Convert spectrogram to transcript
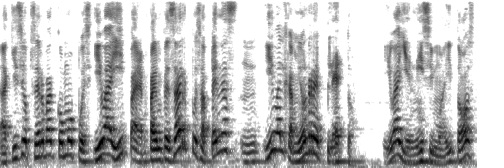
aquí se observa cómo pues iba ahí, para, para empezar, pues apenas mm, iba el camión repleto, iba llenísimo ahí todos,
